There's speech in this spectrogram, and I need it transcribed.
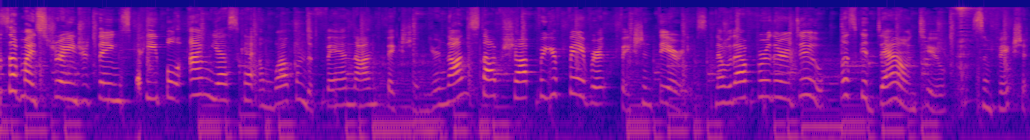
What's up, my Stranger Things people? I'm Yessica, and welcome to Fan Nonfiction, your non-stop shop for your favorite fiction theories. Now, without further ado, let's get down to some fiction.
